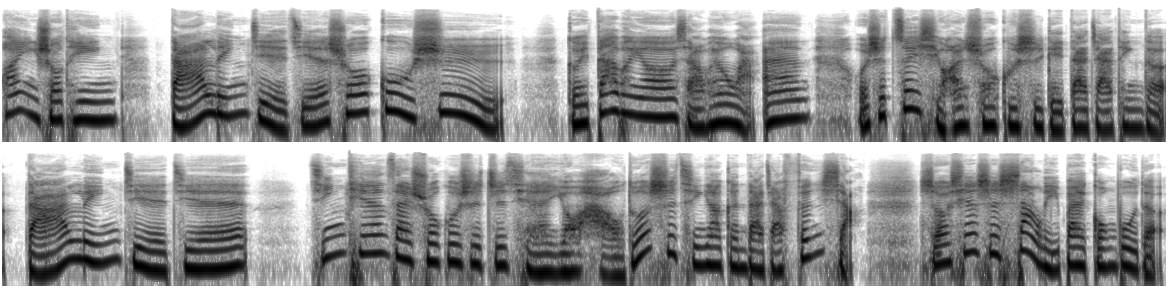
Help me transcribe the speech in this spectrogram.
欢迎收听达伶姐姐说故事。各位大朋友、小朋友，晚安！我是最喜欢说故事给大家听的达伶姐姐。今天在说故事之前，有好多事情要跟大家分享。首先是上礼拜公布的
